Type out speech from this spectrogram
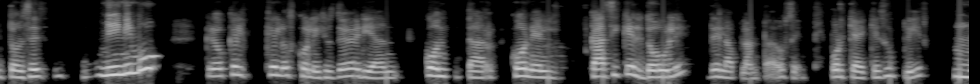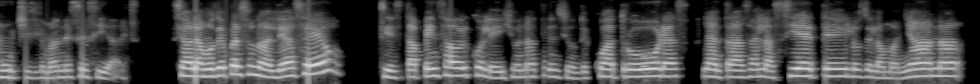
Entonces, mínimo creo que, los colegios deberían contar con el casi que el doble de la planta docente, porque hay que suplir muchísimas necesidades. Si hablamos de personal de aseo, si está pensado el colegio en atención de cuatro horas, la entrada es a las siete, los de la mañana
